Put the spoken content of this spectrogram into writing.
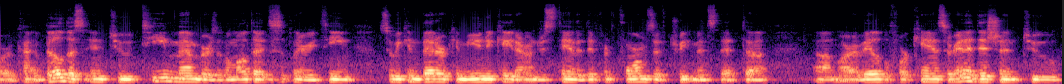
or kind of build us into team members of a multidisciplinary team so we can better communicate and understand the different forms of treatments that uh, um, are available for cancer in addition to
